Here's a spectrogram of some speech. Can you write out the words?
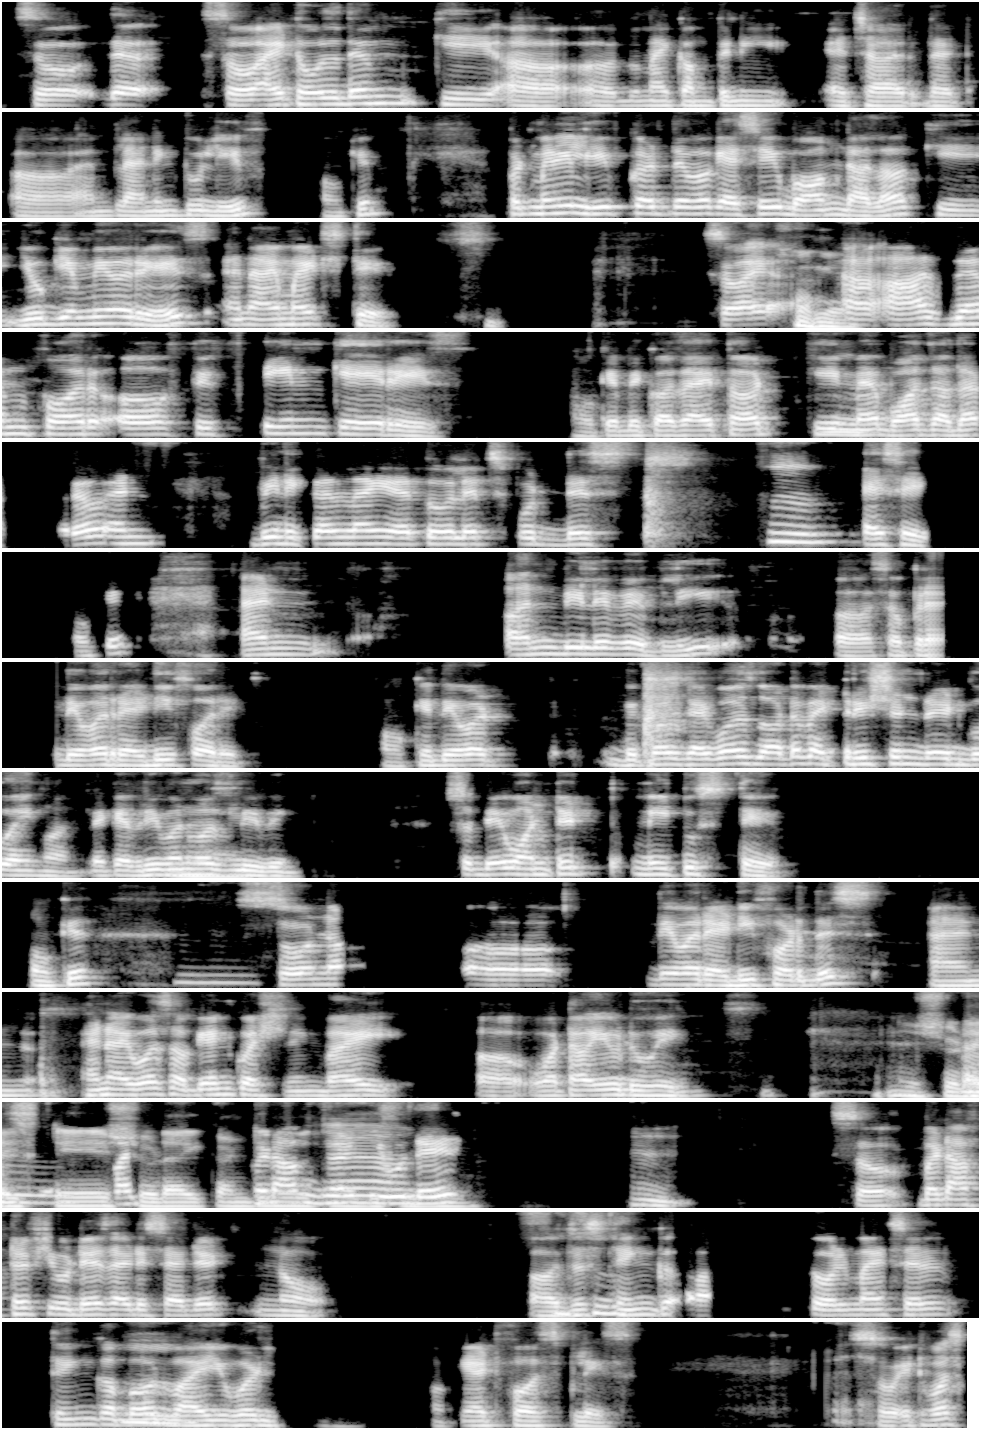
So the so I told them ki, uh, uh, my company HR that uh, I'm planning to leave. Okay. But मैंने leave करते वक्त ऐसे ही bomb डाला कि you give me a raise and I might stay so I आज them for a 15 K raise okay because I thought कि hmm. मैं बहुत ज़्यादा एंड भी निकलना ही है तो लेट्स पुट दिस ऐसे okay and unbelievably surprise they were ready for it Okay, they were because there was a lot of attrition rate going on. Like everyone was leaving, so they wanted me to stay. Okay, Hmm. so now uh, they were ready for this, and and I was again questioning by Uh, what are you doing? Should I stay? But Should I continue with after a few days, hmm, so but after a few days, I decided no. Uh, just think. Uh, told myself, think about Hmm. why you were okay at first place. Correct. So it was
